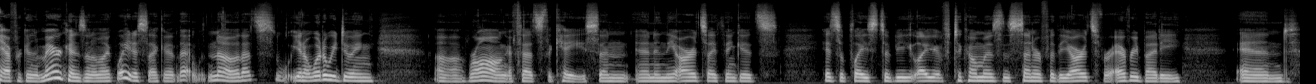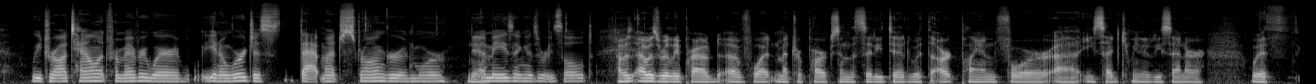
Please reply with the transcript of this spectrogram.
African Americans, and I'm like, wait a second, that no, that's you know, what are we doing uh, wrong if that's the case? And and in the arts, I think it's it's a place to be. Like if Tacoma is the center for the arts for everybody, and we draw talent from everywhere, you know, we're just that much stronger and more Yeah. amazing as a result. I was I was really proud of what Metro Parks and the city did with the art plan for uh, Eastside Community Center, with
